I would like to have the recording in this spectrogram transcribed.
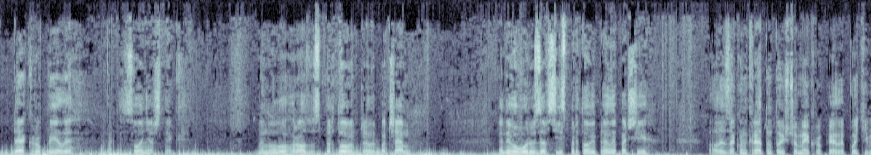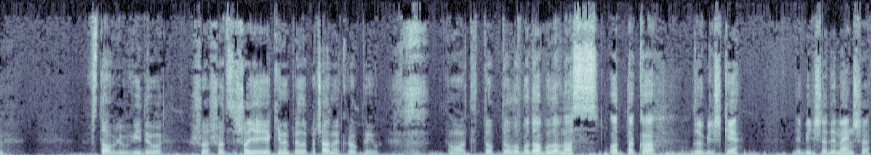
Де кропили соняшник минулого разу спиртовим прилипачем. Я не говорю за всі спиртові прилипачі, але за конкретно той, що ми кропили. Потім вставлю в відео, що, що, що якими прилипачами кропив. От, тобто лобода була в нас от така завбільшки, де більше, де менше.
